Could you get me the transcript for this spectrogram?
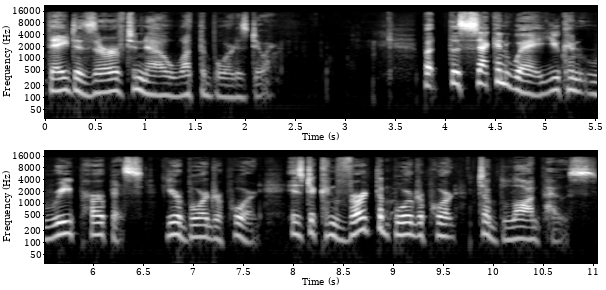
They deserve to know what the board is doing. But the second way you can repurpose your board report is to convert the board report to blog posts.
